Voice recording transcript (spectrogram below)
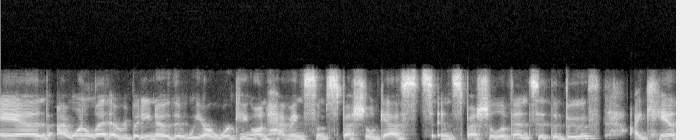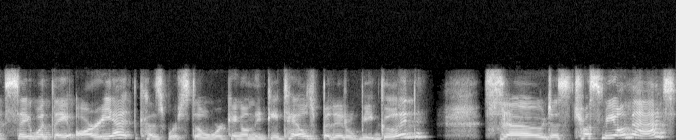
And I want to let everybody know that we are working on having some special guests and special events at the booth. I can't say what they are yet because we're still working on the details, but it'll be good. So just trust me on that.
